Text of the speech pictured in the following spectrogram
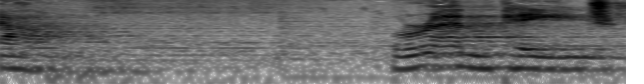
down. Rampage.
